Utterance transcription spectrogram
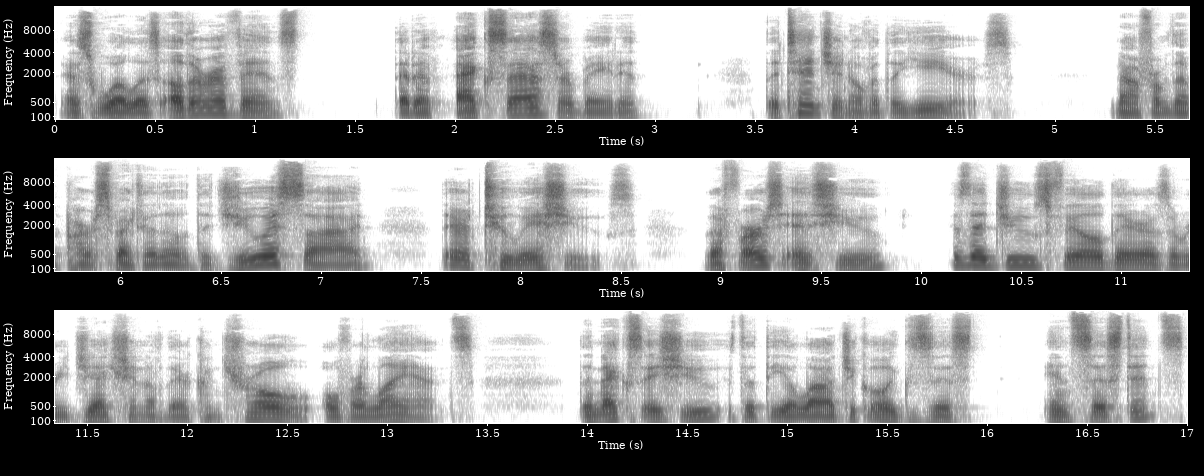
as well as other events that have exacerbated the tension over the years. Now, from the perspective of the Jewish side, there are two issues. The first issue is that Jews feel there is a rejection of their control over lands. The next issue is the theological exist- insistence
